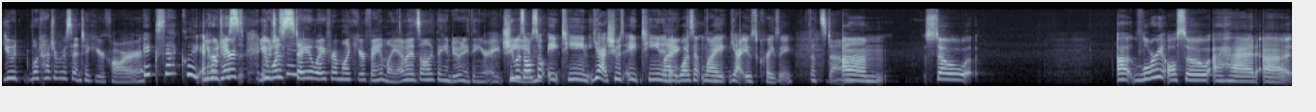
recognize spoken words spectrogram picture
you would 100 percent take your car. exactly, and you her parents. just, you would just stay away from like your family. I mean, it's not like they can do anything. You're 18. She was also 18. Yeah, she was 18, and it wasn't like yeah, it was crazy. that's dumb. Um, so uh, Lori also had uh,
